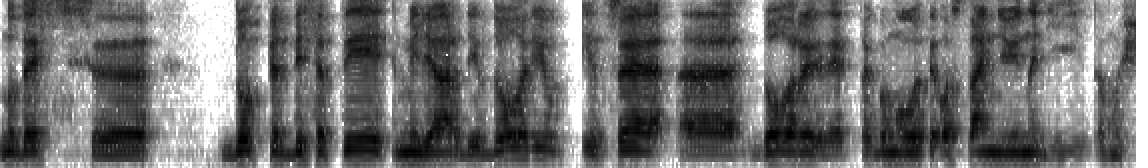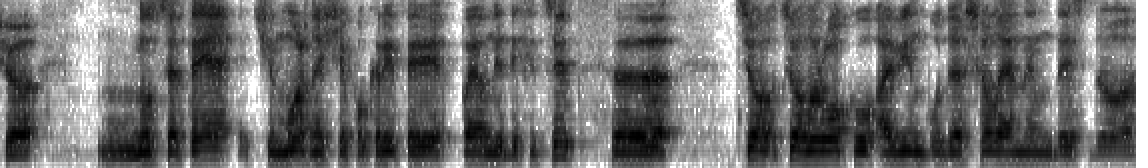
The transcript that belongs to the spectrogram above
ну, десь е, до 50 мільярдів доларів, і це е, долари, як так би мовити, останньої надії, тому що ну, це те, чим можна ще покрити певний дефіцит. Е, цього, цього року, а він буде шаленим десь до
